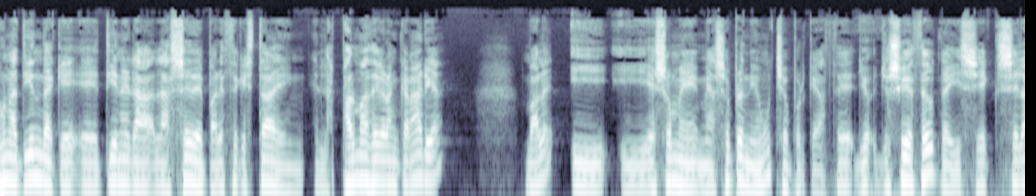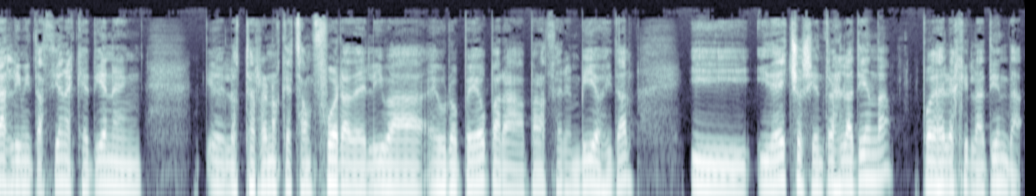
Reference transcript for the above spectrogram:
una tienda que tiene la, la sede, parece que está en, en Las Palmas de Gran Canaria, ¿vale? Y, y eso me, me ha sorprendido mucho porque hace yo, yo soy de Ceuta y sé, sé las limitaciones que tienen eh, los terrenos que están fuera del IVA europeo para, para hacer envíos y tal. Y, y de hecho, si entras en la tienda, puedes elegir la tienda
